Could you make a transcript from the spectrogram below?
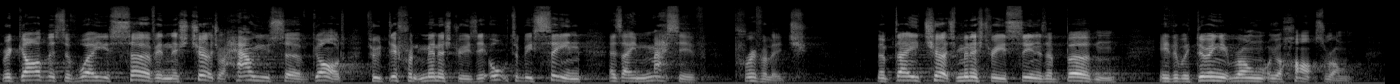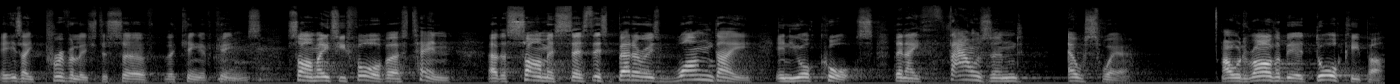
regardless of where you serve in this church or how you serve God through different ministries, it ought to be seen as a massive privilege. The day church ministry is seen as a burden, Either we're doing it wrong or your heart's wrong. It is a privilege to serve the King of Kings. Psalm 84, verse 10, uh, the psalmist says this Better is one day in your courts than a thousand elsewhere. I would rather be a doorkeeper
